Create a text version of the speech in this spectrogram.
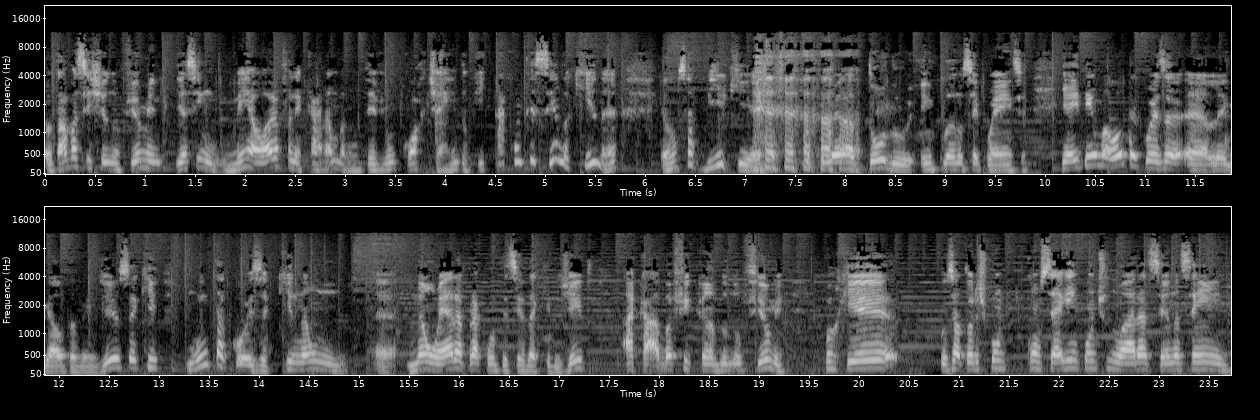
Eu tava assistindo o filme e assim, meia hora eu falei, caramba, não teve um corte ainda, o que tá acontecendo aqui, né? Eu não sabia que era todo em plano sequência. E aí tem uma outra coisa é, legal também disso, é que muita coisa que não, é, não era para acontecer daquele jeito acaba ficando no filme, porque os atores con conseguem continuar a cena sem,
